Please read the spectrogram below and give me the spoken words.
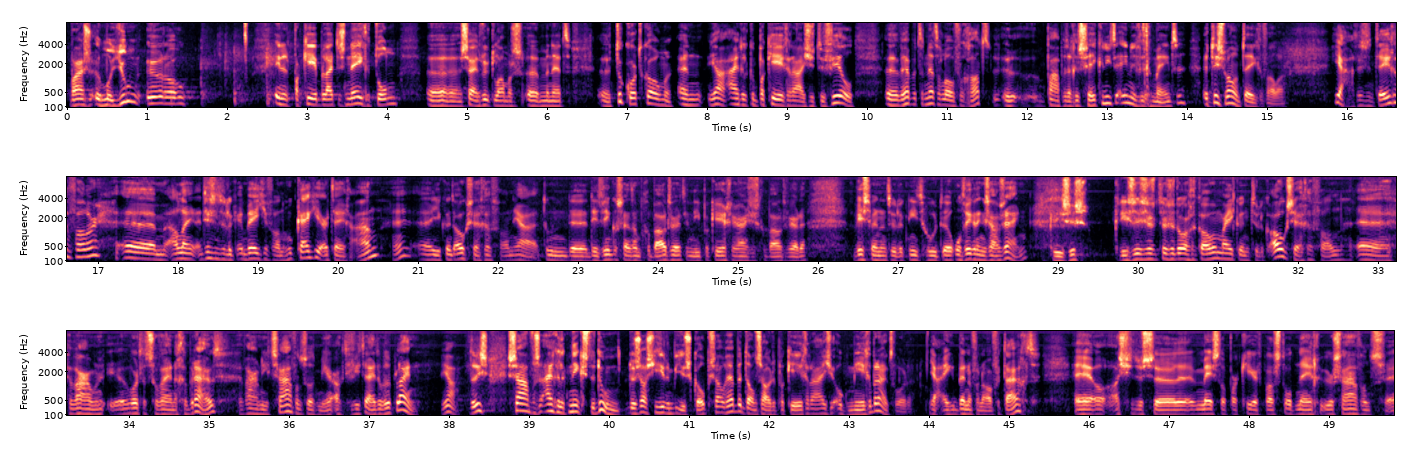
waar ze een miljoen euro in het parkeerbeleid, is 9 ton... Uh, zei Ruud Lammers uh, me net, uh, tekort komen. En ja, eigenlijk een parkeergarage te veel. we hebben het er net al over gehad. Papendrecht is zeker niet de enige gemeente. Het is wel een tegenvaller. Ja, het is een tegenvaller. Um, alleen, het is natuurlijk een beetje van hoe kijk je er tegenaan. Hè? Uh, je kunt ook zeggen van ja, toen de, dit winkelcentrum gebouwd werd... en die parkeergarages gebouwd werden... wist men natuurlijk niet hoe de ontwikkeling zou zijn. Crisis. Crisis is er tussendoor gekomen, maar je kunt natuurlijk ook zeggen van... Uh, waarom wordt het zo weinig gebruikt? Waarom niet s'avonds wat meer activiteit op het plein? Ja, er is s'avonds eigenlijk niks te doen. Dus als je hier een bioscoop zou hebben... dan zou de parkeergarage ook meer gebruikt worden. Ja, ik ben ervan overtuigd. Eh, als je dus uh, meestal parkeert pas tot 9 uur s'avonds... Uh,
